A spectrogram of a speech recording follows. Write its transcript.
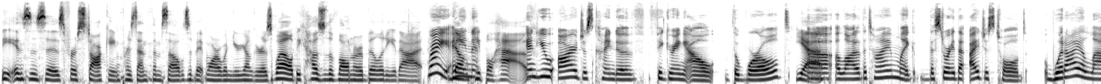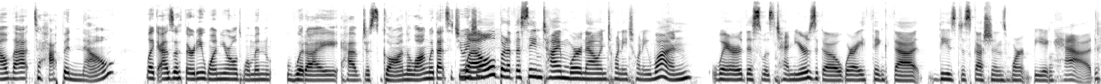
the instances for stalking present themselves a bit more when you're younger as well because of the vulnerability that Right, I young mean, people have. And you are just kind of figuring out the world Yeah. uh, a lot of the time. Like the story that I just told, would I allow that to happen now? Like as a 31 year old woman, would I have just gone along with that situation? Well, but at the same time, we're now in 2021, where this was 10 years ago, where I think that these discussions weren't being had.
